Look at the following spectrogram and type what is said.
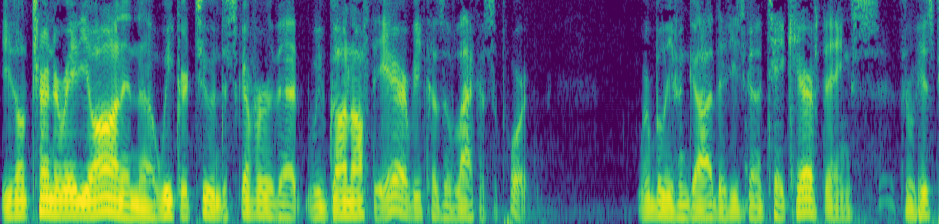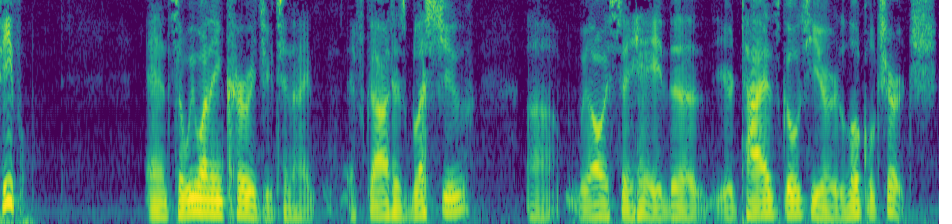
you don't turn the radio on in a week or two and discover that we've gone off the air because of lack of support? We're believing God that He's going to take care of things through His people. And so, we want to encourage you tonight. If God has blessed you, uh, we always say, hey, the your tithes go to your local church.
